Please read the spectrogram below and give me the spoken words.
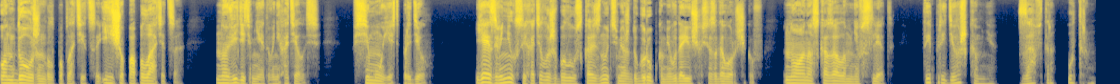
Он должен был поплатиться и еще поплатиться. Но видеть мне этого не хотелось. Всему есть предел. Я извинился и хотел уже было ускользнуть между группками выдающихся заговорщиков. Но она сказала мне вслед, «Ты придешь ко мне завтра утром».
